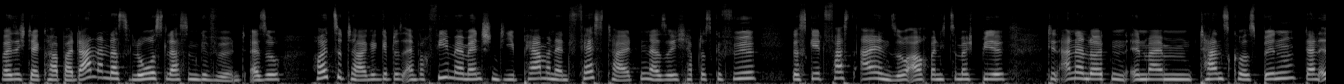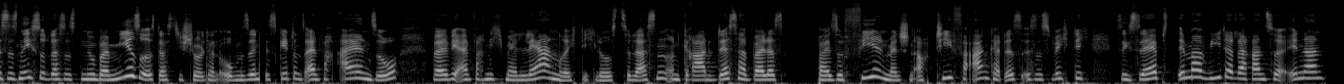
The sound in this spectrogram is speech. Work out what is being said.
weil sich der Körper dann an das Loslassen gewöhnt. Also heutzutage gibt es einfach viel mehr Menschen, die permanent festhalten. Also ich habe das Gefühl, das geht fast allen so, auch wenn ich zum Beispiel den anderen Leuten in meinem Tanzkurs bin, dann ist es nicht so, dass es nur bei mir so ist, dass die Schultern oben sind. Es geht uns einfach allen so, weil wir einfach nicht mehr lernen, richtig loszulassen. Und gerade deshalb, weil das bei so vielen Menschen auch tief verankert ist, ist es wichtig, sich selbst immer wieder daran zu erinnern,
